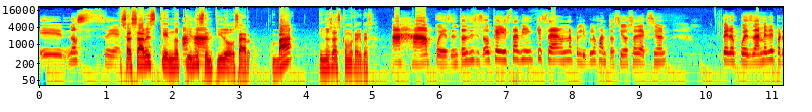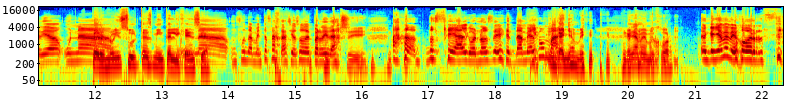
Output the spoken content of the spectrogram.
eh, no sé. O sea, sabes que no tiene sentido. O sea, va y no sabes cómo regresa. Ajá, pues entonces dices, ok, está bien que sea una película fantasiosa de acción, Pero pues dame de perdida una. Pero no insultes mi inteligencia. una- un fundamento fantasioso de pérdida. Sí. no sé, algo, no sé. Dame algo más. Engáñame. Engáñame mejor. Engáñame mejor, sí.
